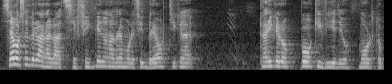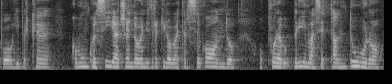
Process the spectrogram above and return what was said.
Siamo sempre là ragazzi finché non avremo le fibre ottiche caricherò pochi video, molto pochi, perché comunque sia 123 kB al secondo oppure prima 71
